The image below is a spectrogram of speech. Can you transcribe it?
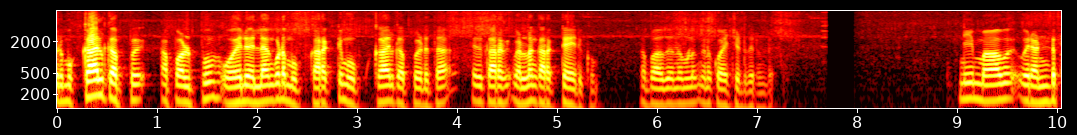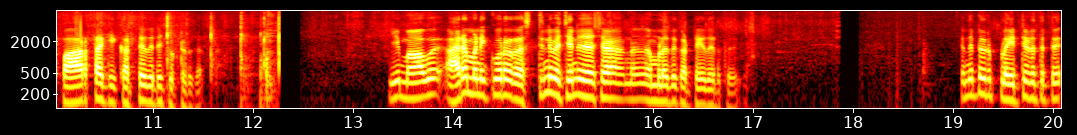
ഒരു മുക്കാൽ കപ്പ് ആ പൾപ്പും ഓയിലും എല്ലാം കൂടെ കറക്റ്റ് മുക്കാൽ കപ്പ് എടുത്താൽ ഇത് കറ വെള്ളം കറക്റ്റായിരിക്കും അപ്പോൾ അത് നമ്മൾ ഇങ്ങനെ കുഴച്ചെടുത്തിട്ടുണ്ട്. ഇനി മാവ് രണ്ട് പാർട്ടാക്കി കട്ട് ചെയ്തിട്ട് ചുട്ടെടുക്കുക ഈ മാവ് അരമണിക്കൂർ റെസ്റ്റിന് വെച്ചതിന് ശേഷമാണ് നമ്മളിത് കട്ട് ചെയ്തെടുത്തത്. എന്നിട്ടൊരു പ്ലേറ്റ് എടുത്തിട്ട്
